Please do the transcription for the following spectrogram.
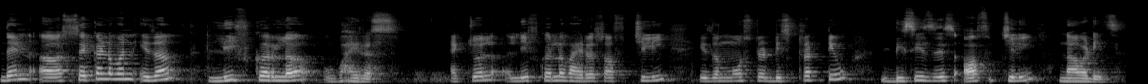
Then second one is a leaf curler virus. Actual leaf curler virus of chili is the most destructive diseases of chili nowadays.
